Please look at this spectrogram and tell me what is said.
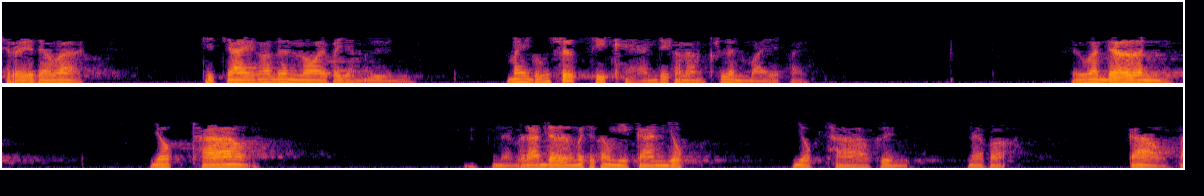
เฉยๆแต่ว่า จิตใจก็เลื่อนลอยไปอย่างอื่น ไม่รู้สึกที่แขนที่กำลังเคลื่อนไหวไป หรือว่าเดิน ยกเท้า เวลาเดินก็จะต้องมีการยก ยกเท้าขึ้น แล้วก็ก้าวไป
